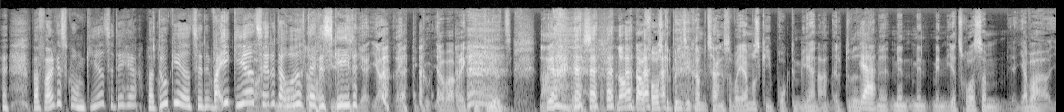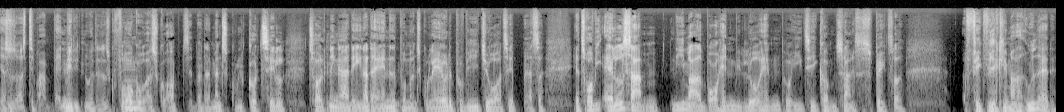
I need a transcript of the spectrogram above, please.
var folkeskolen gearet til det her? Var du gearet til det? Var I gearet var til det derude, der da det skete? Jeg, jeg, er rigtig, jeg var rigtig gearet. Nej, Ja. Nå, men der er forskel på IT-kompetencer, hvor jeg måske brugte mere end andre, du ved. Ja. Men, men, men, men jeg tror som, jeg var, jeg synes også, det var vanvittigt noget det, der skulle foregå, mm. og skulle op hvordan man skulle gå til tolkninger af det ene og det andet, på man skulle lave det på videoer til, altså, jeg tror vi alle sammen, lige meget hvorhen vi lå henne på IT-kompetencespektret, fik virkelig meget ud af det.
